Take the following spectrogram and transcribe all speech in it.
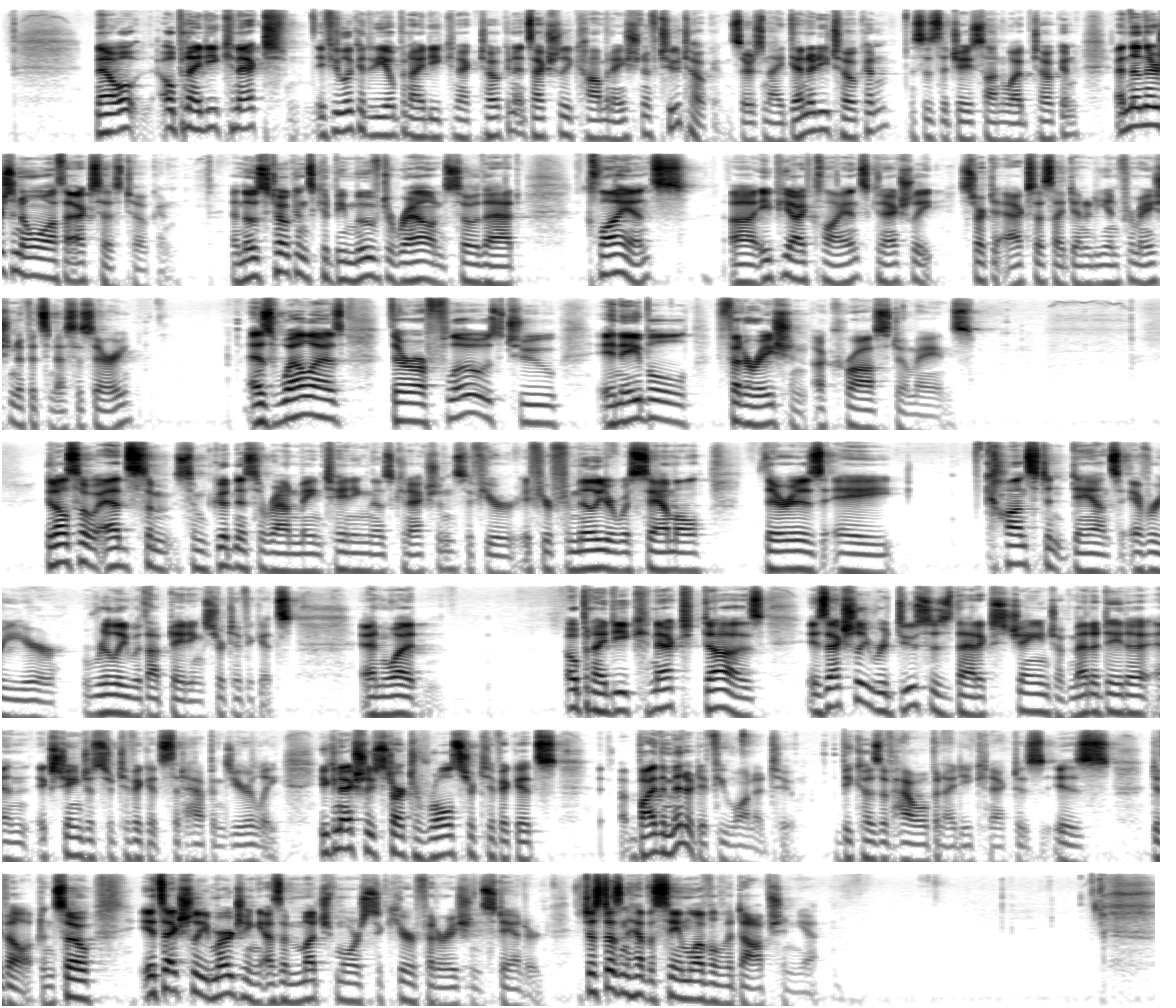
Now, OpenID Connect, if you look at the OpenID Connect token, it's actually a combination of two tokens. There's an identity token, this is the JSON web token, and then there's an OAuth access token. And those tokens could be moved around so that clients, uh, API clients, can actually start to access identity information if it's necessary, as well as there are flows to enable federation across domains. It also adds some, some goodness around maintaining those connections. If you're, if you're familiar with SAML, there is a constant dance every year, really with updating certificates. And what OpenID Connect does is actually reduces that exchange of metadata and exchange of certificates that happens yearly. You can actually start to roll certificates by the minute if you wanted to because of how OpenID Connect is, is developed. And so it's actually emerging as a much more secure federation standard. It just doesn't have the same level of adoption yet.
